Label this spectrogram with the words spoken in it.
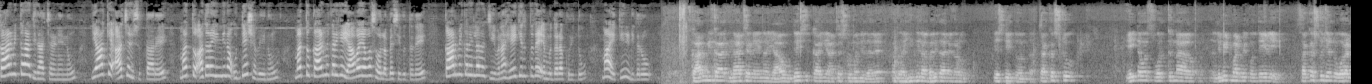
ಕಾರ್ಮಿಕರ ದಿನಾಚರಣೆಯನ್ನು ಯಾಕೆ ಆಚರಿಸುತ್ತಾರೆ ಮತ್ತು ಅದರ ಹಿಂದಿನ ಉದ್ದೇಶವೇನು? ಮತ್ತು ಕಾರ್ಮಿಕರಿಗೆ ಯಾವ ಯಾವ ಸೌಲಭ್ಯ ಸಿಗುತ್ತದೆ? ಕಾರ್ಮಿಕರಿಲ್ಲದ ಜೀವನ ಹೇಗಿರುತ್ತದೆ ಎಂಬುದರ ಕುರಿತು ಮಾಹಿತಿ ನೀಡಿದರು. ಕಾರ್ಮಿಕ ದಿನಾಚರಣೆಯನ್ನು ಯಾವ ಉದ್ದೇಶಕ್ಕಾಗಿ ಆಚರಿಸ್ಕೊಂಡು ಬಂದಿದ್ದಾರೆ ಅದರ ಹಿಂದಿನ ಬಲಿದಾನಗಳು ಎಷ್ಟಿತ್ತು ಅಂತ. ಸಾಕಷ್ಟು ಏಟ್ ಅವರ್ಸ್ ವರ್ಕ್ನ ಲಿಮಿಟ್ ಮಾಡಬೇಕು ಅಂತ ಹೇಳಿ ಸಾಕಷ್ಟು ಜನರು ಹೋರಾಟ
